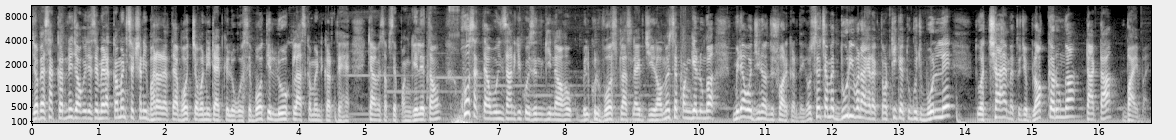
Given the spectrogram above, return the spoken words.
जब ऐसा करने जाओगे, जैसे मेरा कमेंट सेक्शन ही भरा रहता है, बहुत चवन्नी टाइप के लोगों से, बहुत ही लो क्लास कमेंट करते हैं, क्या मैं सबसे पंगे लेता हूँ? हो सकता है वो इंसान की कोई ज़िंदगी ना हो, बिल्कुल वर्स्ट क्लास लाइफ जी रहा हूँ, मैं उससे पंगे लूँगा, मेरा वो जीना दुश्वार कर देगा। उससे अच्छा मैं दूरी बना के रखता हूँ, ठीक है, तू कुछ बोल ले, तू अच्छा है, मैं तुझे ब्लॉक करूँगा, टाटा बाय बाय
